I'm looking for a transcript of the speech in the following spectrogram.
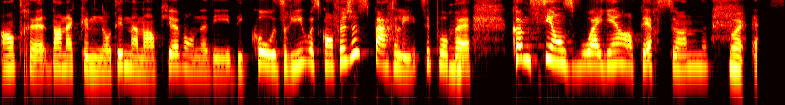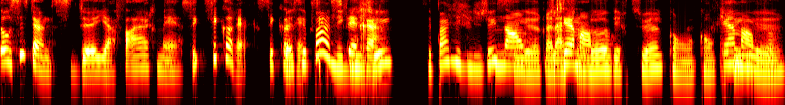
entre dans la communauté de Maman Pieuvre, on a des, des causeries où est-ce qu'on fait juste parler, tu sais, pour mm. euh, comme si on se voyait en personne. Ouais. ça aussi c'est un petit deuil à faire, mais c'est correct, c'est ben, correct. c'est pas à négliger. C'est pas à négliger ces relations-là virtuelles qu'on qu'on crée.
